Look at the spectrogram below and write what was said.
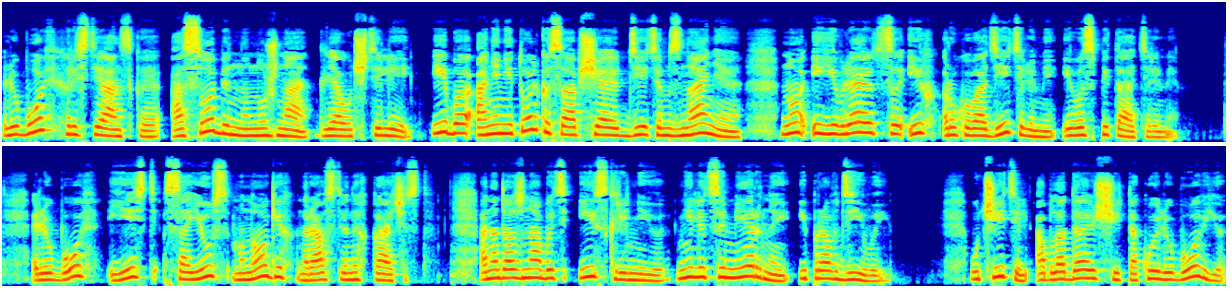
Любовь христианская особенно нужна для учителей, ибо они не только сообщают детям знания, но и являются их руководителями и воспитателями. Любовь есть союз многих нравственных качеств. Она должна быть искренней, нелицемерной и правдивой. Учитель, обладающий такой любовью,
